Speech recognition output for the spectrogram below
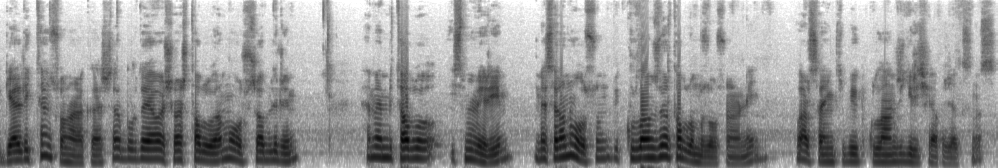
geldikten sonra arkadaşlar burada yavaş yavaş tablolarımı oluşturabilirim. Hemen bir tablo ismi vereyim. Mesela ne olsun? Bir kullanıcılar tablomuz olsun örneğin. Varsayın ki bir kullanıcı girişi yapacaksınız.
